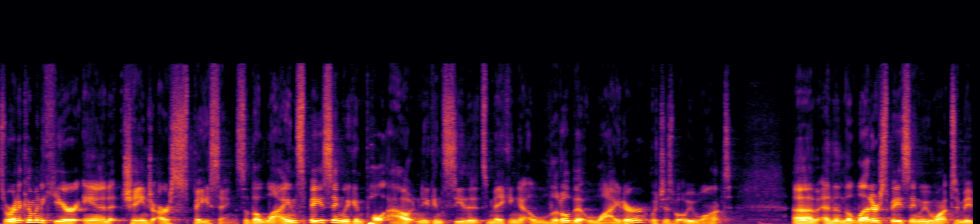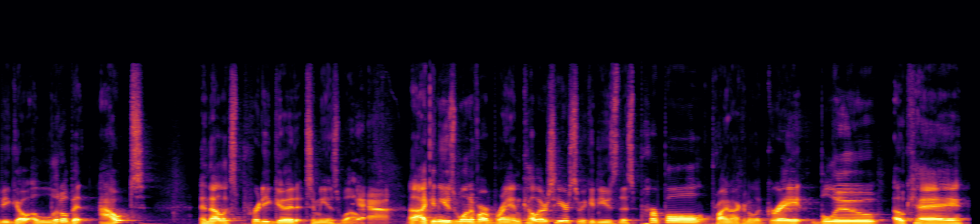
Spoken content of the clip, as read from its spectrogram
So we're going to come in here and change our spacing. So the line spacing we can pull out and you can see that it's making it a little bit wider, which is what we want. Um, and then the letter spacing we want to maybe go a little bit out. And that looks pretty good to me as well. Yeah. Uh, I can use one of our brand colors here. So we could use this purple, probably not going to look great. Blue, okay.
